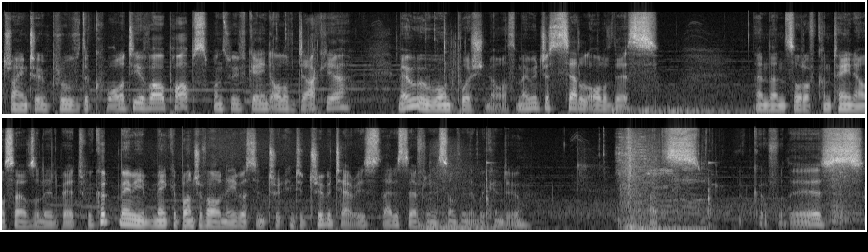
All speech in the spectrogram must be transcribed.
trying to improve the quality of our pops once we've gained all of Dacia. Maybe we won't push north. Maybe just settle all of this. And then sort of contain ourselves a little bit. We could maybe make a bunch of our neighbors into, into tributaries. That is definitely something that we can do. Let's go for this.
